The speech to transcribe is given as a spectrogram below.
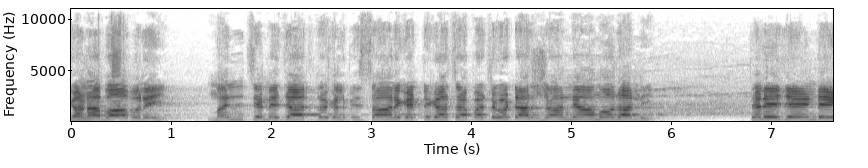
గణబాబుని మంచి మెజార్టీతో గెలిపిస్తామని గట్టిగా చేపట్లు కొట్టి హర్షాన్ని ఆమోదాన్ని తెలియజేయండి.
